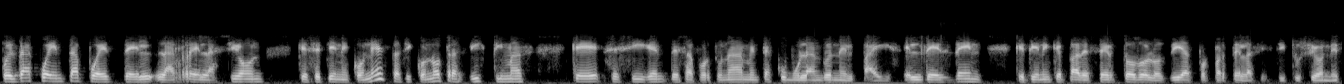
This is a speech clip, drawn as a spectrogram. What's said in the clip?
pues da cuenta pues de la relación que se tiene con estas y con otras víctimas que se siguen desafortunadamente acumulando en el país. El desdén que tienen que padecer todos los días por parte de las instituciones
